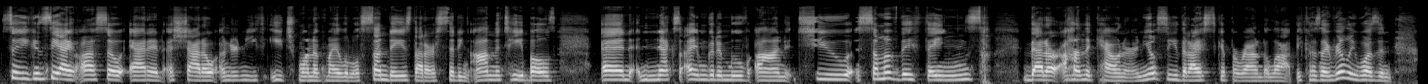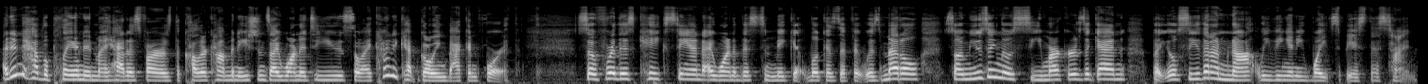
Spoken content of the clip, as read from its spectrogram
So you can see I also added a shadow underneath each one of my little sundaes that are sitting on the tables. And next I'm going to move on to some of the things that are on the counter. And you'll see that I skip around a lot because I really wasn't, I didn't have a plan in my head as far as the color combinations I wanted to use. So I kind of kept going back and forth. So for this cake stand, I wanted this to make it look as if it was metal. So I'm using those C markers again, but you'll see that I'm not leaving any white space this time.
